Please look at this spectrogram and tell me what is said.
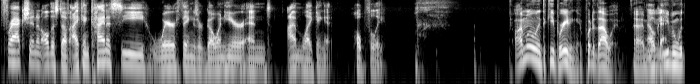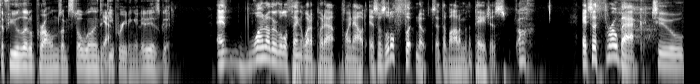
Fraction and all this stuff, I can kind of see where things are going here, and I'm liking it. Hopefully, I'm willing to keep reading it. Put it that way. I mean, Okay. even with the few little problems, I'm still willing to Yeah. keep reading it. It is good. and one other little thing I want to put out point out is those little footnotes at the bottom of the pages. Oh, it's a throwback to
